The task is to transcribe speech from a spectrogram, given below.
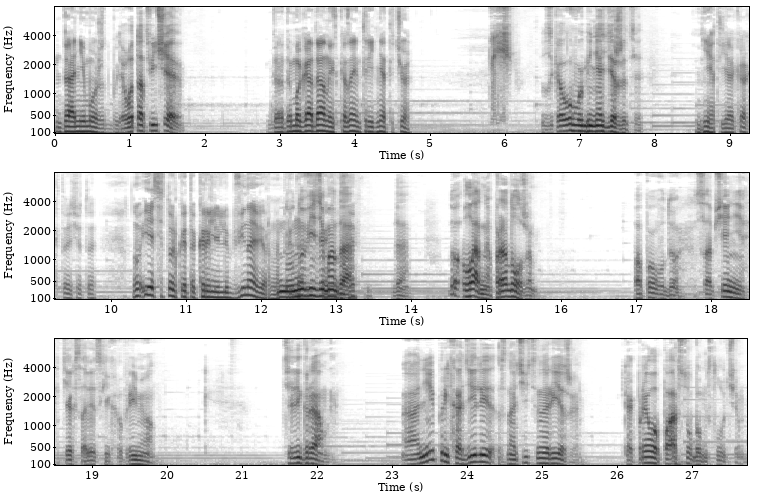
Да, не может быть. Я вот отвечаю. Да, до Магадана из Казани три дня, ты чё? За кого вы меня держите? Нет, я как-то что-то... Ну, если только это крылья любви, наверное. Ну, ну видимо, да. Да. Ну, ладно, продолжим. По поводу сообщений тех советских времен. Телеграммы. Они приходили значительно реже. Как правило, по особым случаям.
